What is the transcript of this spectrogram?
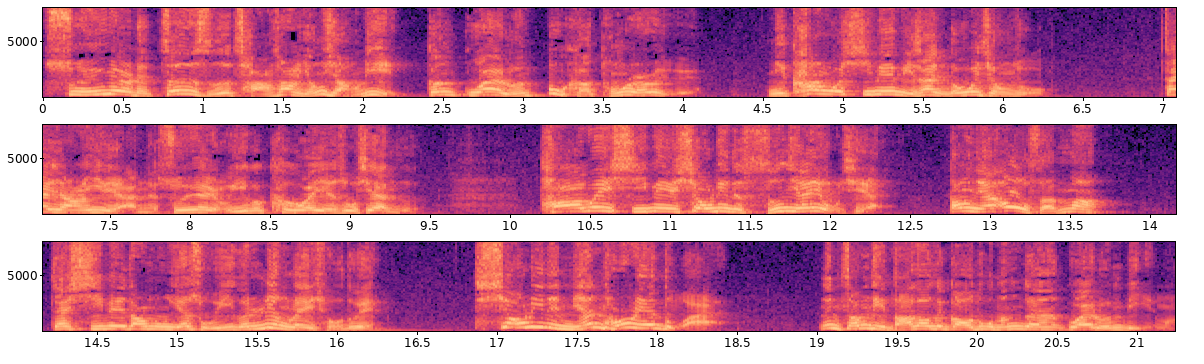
孙悦的真实场上影响力跟郭艾伦不可同日而语。你看过 CBA 比赛，你都会清楚。再加上一点呢，孙悦有一个客观因素限制，他为 CBA 效力的时间有限。当年奥神嘛，在 CBA 当中也属于一个另类球队，效力的年头也短，那整体达到的高度能跟郭艾伦比吗？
